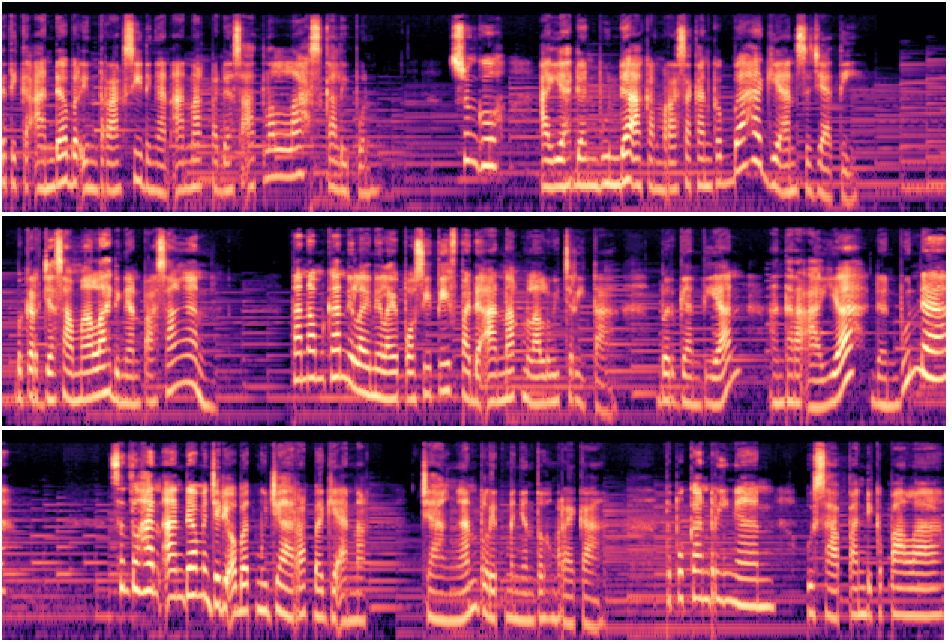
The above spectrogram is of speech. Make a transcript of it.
ketika Anda berinteraksi dengan anak pada saat lelah sekalipun. Sungguh, ayah dan bunda akan merasakan kebahagiaan sejati. Bekerja samalah dengan pasangan. Tanamkan nilai-nilai positif pada anak melalui cerita, bergantian antara ayah dan bunda. Sentuhan Anda menjadi obat mujarab bagi anak. Jangan pelit menyentuh mereka. Tepukan ringan, usapan di kepala,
